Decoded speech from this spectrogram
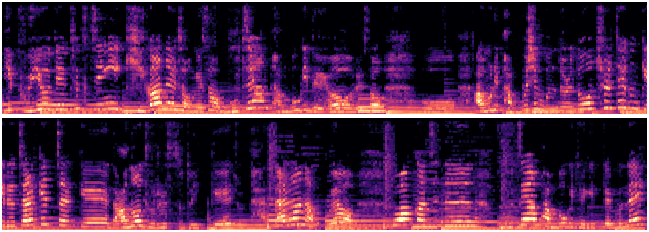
이 VOD의 특징이 기간을 정해서 무제한 반복이 돼요. 그래서 어, 아무리 바쁘신 분들도 출퇴근길에 짧게 짧게 나눠 들을 수도 있게 좀 다 잘라놨고요. 또 한 가지는 무제한 반복이 되기 때문에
